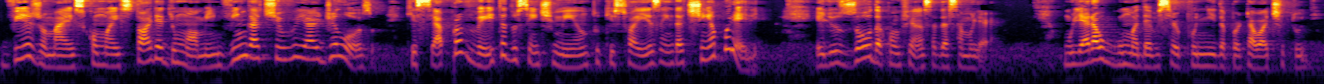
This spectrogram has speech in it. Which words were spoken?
Vejo mais como a história de um homem vingativo e ardiloso, que se aproveita do sentimento que sua ex ainda tinha por ele. Ele usou da confiança dessa mulher. Mulher alguma deve ser punida por tal atitude.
